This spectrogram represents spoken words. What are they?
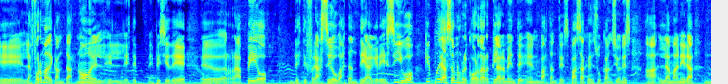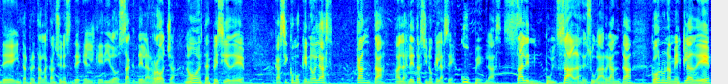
eh, la forma de cantar, ¿no? El, el- este especie de eh, rapeo de este fraseo bastante agresivo que puede hacernos recordar claramente en bastantes pasajes de sus canciones a la manera de interpretar las canciones de el querido Zac de la Rocha, ¿no? Esta especie de casi como que no las canta a las letras, sino que las escupe, las salen impulsadas de su garganta con una mezcla de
